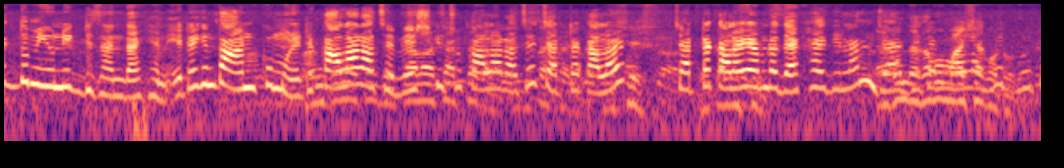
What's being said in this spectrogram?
একদম ইউনিক ডিজাইন দেখেন। এটা কিন্তু আনকমন এটা কালার আছে বেশ কিছু কালার আছে চারটা কালার চারটা কালারে আমরা দেখাই দিলাম। যার দেখাবো মাইশা কটন। দ্রুত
